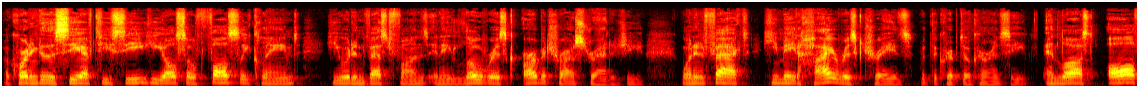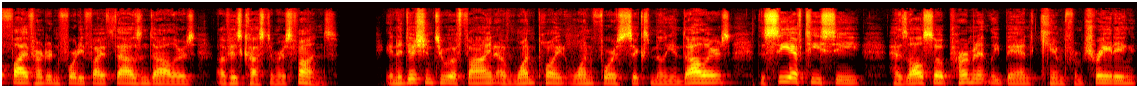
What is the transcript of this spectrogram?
According to the CFTC, he also falsely claimed he would invest funds in a low risk arbitrage strategy when in fact he made high risk trades with the cryptocurrency and lost all $545,000 of his customers' funds. In addition to a fine of $1.146 million, the CFTC has also permanently banned Kim from trading,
